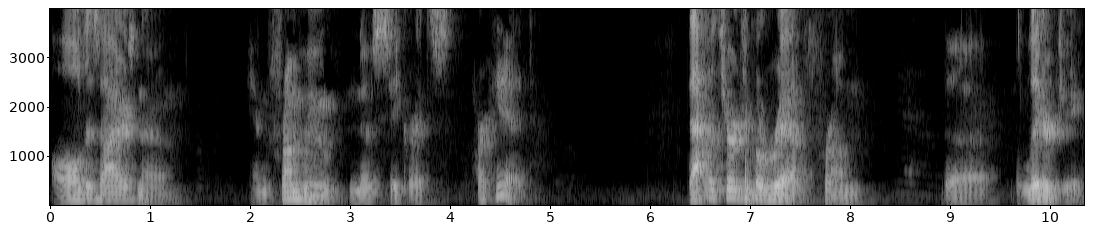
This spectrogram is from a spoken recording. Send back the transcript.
all desires known, and from whom no secrets are hid. That liturgical riff from the liturgy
